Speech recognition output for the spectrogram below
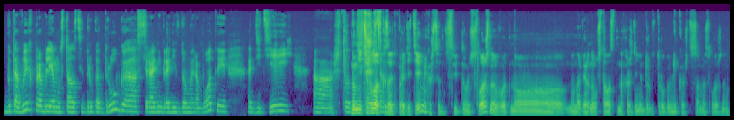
бытовых проблем, усталости друг от друга, стирания границ дома и работы, от детей, а, что Ну, мне считаешь тяжело самым- сказать про детей, мне кажется, это действительно очень сложно, вот, но, ну, наверное, усталость нахождения друг с другом, мне кажется, самое сложное.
